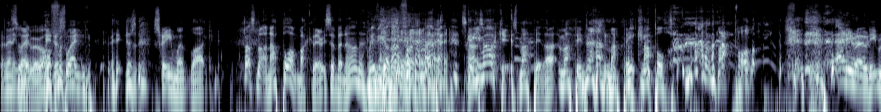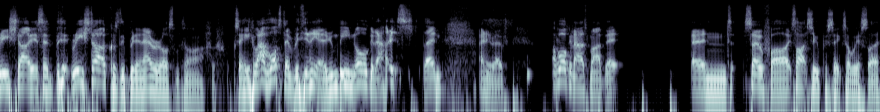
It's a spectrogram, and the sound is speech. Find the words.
And then it Suddenly went. we're It just went. It just screen went black. That's not an apple on back there. It's a banana. Where have you got that from? your market. It's Mappit that. Mapping that. Mapic. Maple. Mapple. Any road, it restarted. It said restart because there'd been an error or something. Oh, for fuck's sake. I've lost everything here and been organised, then any road. I've organised my bit. And so far, it's like Super Six, obviously.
